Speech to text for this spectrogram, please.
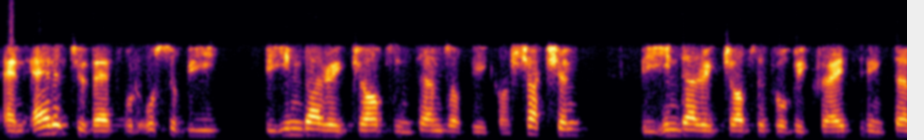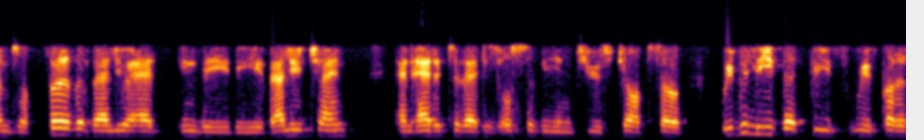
And added to that would also be the indirect jobs in terms of the construction, the indirect jobs that will be created in terms of further value add in the, the value chain. And added to that is also the induced jobs. So we believe that we've, we've got a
